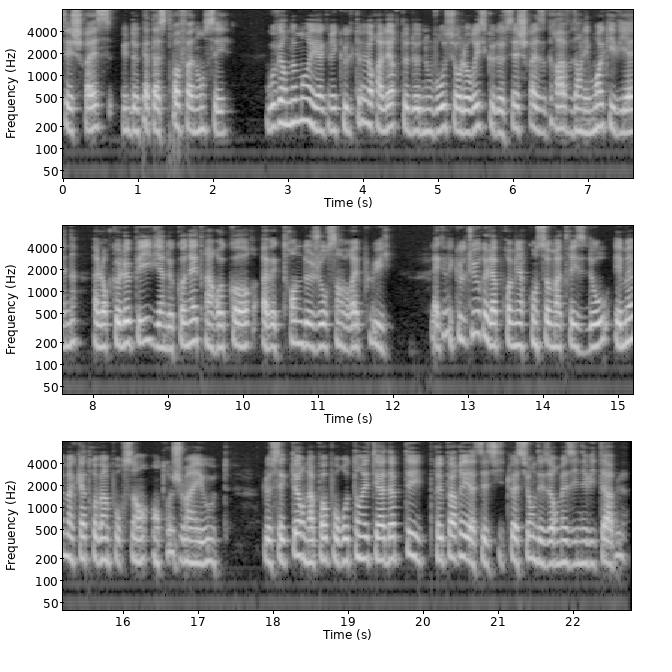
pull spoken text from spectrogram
Sécheresse, une catastrophe annoncée. Gouvernement et agriculteurs alertent de nouveau sur le risque de sécheresse grave dans les mois qui viennent, alors que le pays vient de connaître un record avec 32 jours sans vraie pluie. L'agriculture est la première consommatrice d'eau et même à 80% entre juin et août. Le secteur n'a pas pour autant été adapté, préparé à ces situations désormais inévitables.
